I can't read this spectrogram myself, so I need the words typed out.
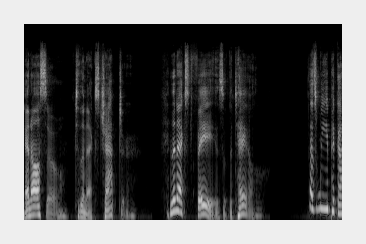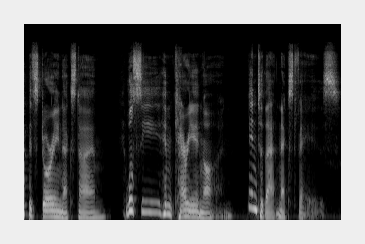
and also to the next chapter, the next phase of the tale. As we pick up his story next time, we'll see him carrying on into that next phase.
